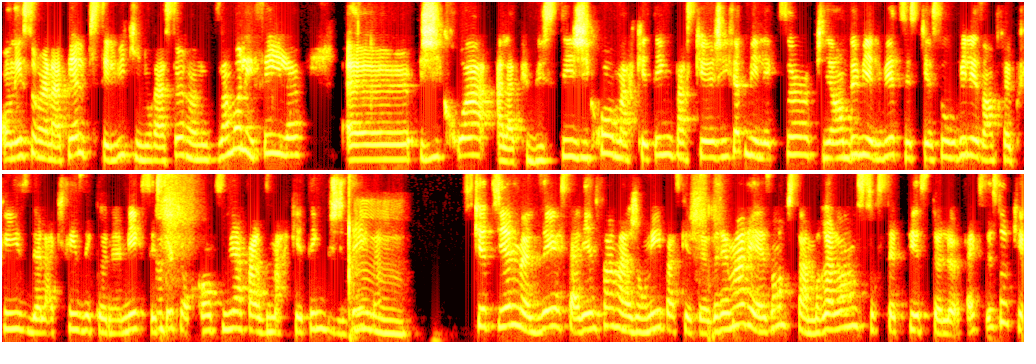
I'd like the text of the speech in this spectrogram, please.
On est sur un appel, puis c'est lui qui nous rassure en nous disant, moi les filles, là, euh, j'y crois à la publicité, j'y crois au marketing parce que j'ai fait mes lectures, puis en 2008, c'est ce qui a sauvé les entreprises de la crise économique. C'est ceux qui ont continué à faire du marketing. Puis je dis, mm. ce que tu viens de me dire, ça vient de faire ma journée parce que tu as vraiment raison, puis ça me relance sur cette piste-là. Fait que c'est sûr que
